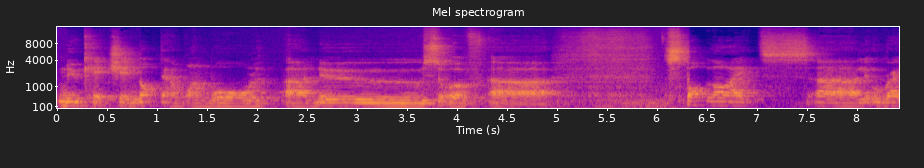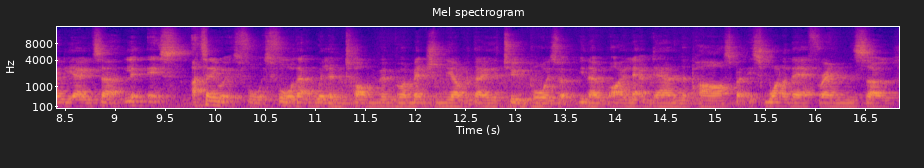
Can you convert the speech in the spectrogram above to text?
new kitchen, knock down one wall, uh, new sort of uh, spotlights, uh, little radiator. It's I tell you what it's for. It's for that Will and Tom. Remember I mentioned the other day the two boys that you know I let them down in the past, but it's one of their friends, so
